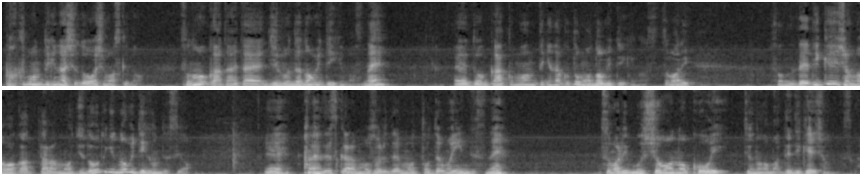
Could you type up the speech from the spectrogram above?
学問的な指導はしますけど、その他は大体自分で伸びていきますね。えーと、学問的なことも伸びていきます。つまり、その dedication が分かったらもう自動的に伸びていくんですよ。えー、ですからもうそれでもうとてもいいんですね。つまり無償の行為っていうのがまあ dedication ですが。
